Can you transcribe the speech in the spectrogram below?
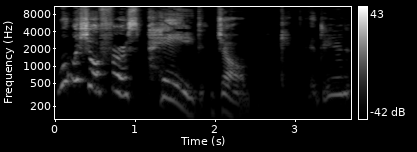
what was your first paid job? Do you?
